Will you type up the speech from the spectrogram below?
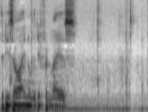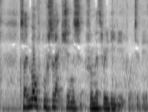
the design on the different layers so multiple selections from a 3D view point of view.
